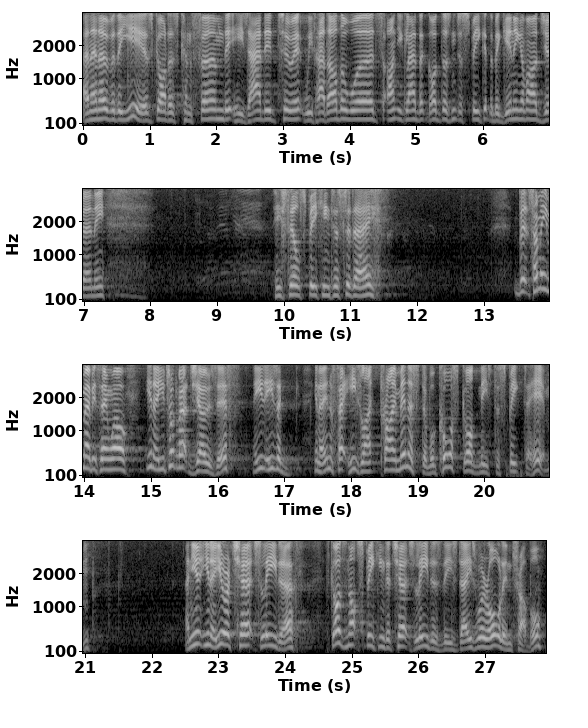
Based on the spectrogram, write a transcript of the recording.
And then over the years, God has confirmed it, He's added to it. We've had other words. Aren't you glad that God doesn't just speak at the beginning of our journey? He's still speaking to us today. But some of you may be saying, well, you know, you talked about Joseph. He, he's a, you know, in effect, he's like prime minister. Well, of course, God needs to speak to him. And you, you know, you're a church leader. If God's not speaking to church leaders these days, we're all in trouble.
